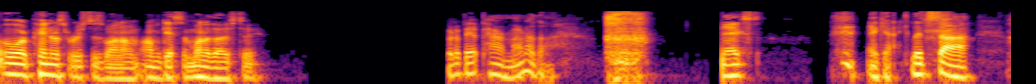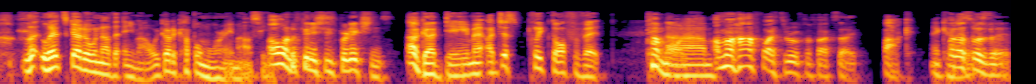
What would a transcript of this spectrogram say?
or a Penrith Roosters one. I'm, I'm guessing one of those two. What about Parramatta though? Next. Okay, let's uh let, let's go to another email. We've got a couple more emails here. I want to finish these predictions. Oh god damn it! I just clicked off of it. Come on. Um, I'm halfway through it for fuck's sake. Fuck. Okay. What else was there?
